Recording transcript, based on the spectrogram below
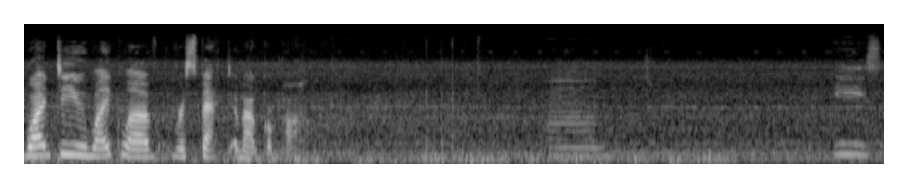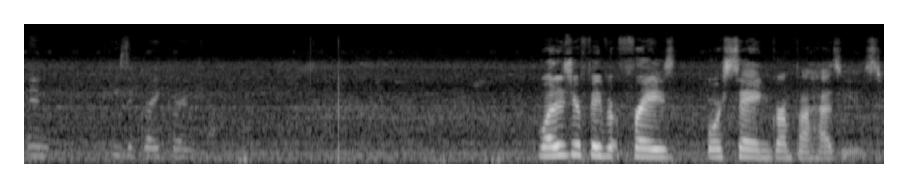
What do you like, love, respect about Grandpa? Um, he's an he's a great grandpa. What is your favorite phrase or saying Grandpa has used?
